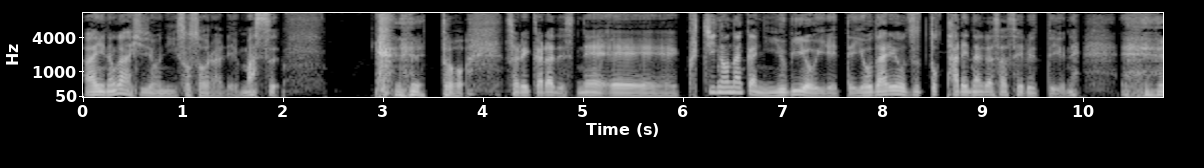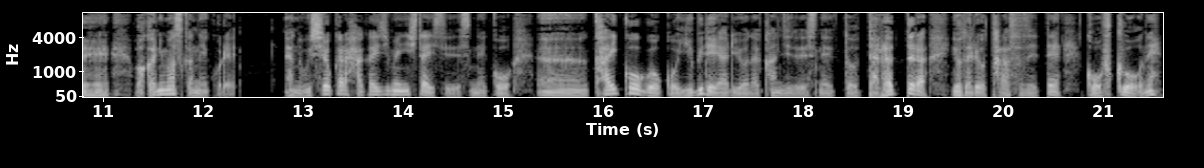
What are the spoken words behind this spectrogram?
ああいうのが非常にそそられます。えっと、それからですね、えー口の中に指を入れてよだれをずっと垂れ流させるっていうね、えーかりますかね、これ。あの後ろから羽交い締めにしたりしてですね、こう、うん開口具をこう指でやるような感じでですね、とだらだらよだれを垂らさせて、こう服をね、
